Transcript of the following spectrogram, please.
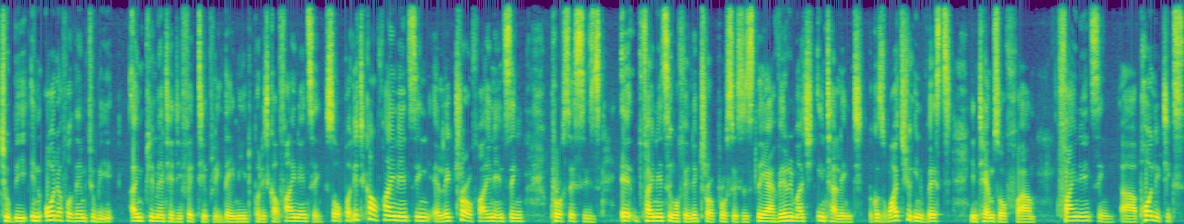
to be, in order for them to be implemented effectively, they need political financing. So political financing, electoral financing processes, financing of electoral processes, they are very much interlinked because what you invest in terms of um, financing uh, politics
